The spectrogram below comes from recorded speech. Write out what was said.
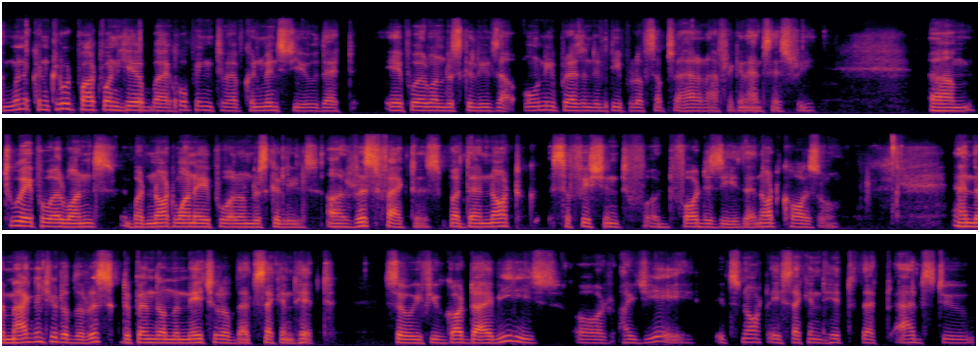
I'm going to conclude part one here by hoping to have convinced you that APOL1 risk alleles are only present in people of sub-Saharan African ancestry. Um, two APOL1s, but not one APOL1 risk alleles are risk factors, but they're not sufficient for, for disease. They're not causal. And the magnitude of the risk depends on the nature of that second hit. So if you got diabetes or IgA, it's not a second hit that adds to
